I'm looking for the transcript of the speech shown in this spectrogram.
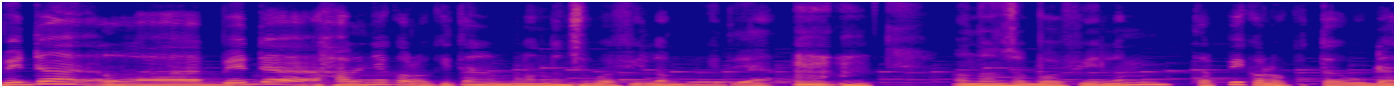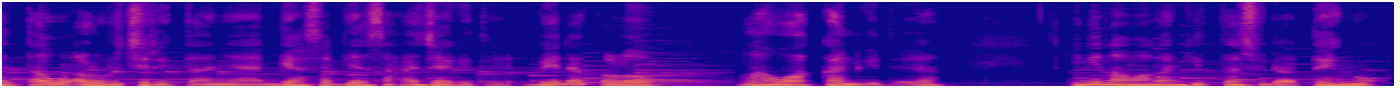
Beda lah, beda halnya kalau kita nonton sebuah film gitu ya. nonton sebuah film, tapi kalau kita udah tahu alur ceritanya biasa-biasa aja gitu ya. Beda kalau lawakan gitu ya. Ini lawakan kita sudah tengok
